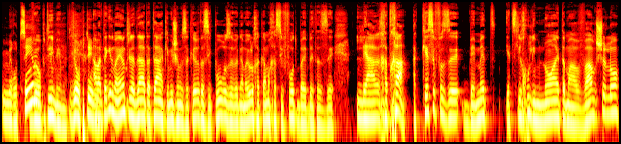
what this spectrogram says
מרוצים. ואופטימיים. ואופטימיים. אבל תגיד, מעניין אותי לדעת, אתה, כמי שמסקר את הסיפור הזה, וגם היו לך כמה חשיפות בהיבט הזה, להערכתך, הכסף הזה באמת יצליחו למנוע את המעבר שלו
